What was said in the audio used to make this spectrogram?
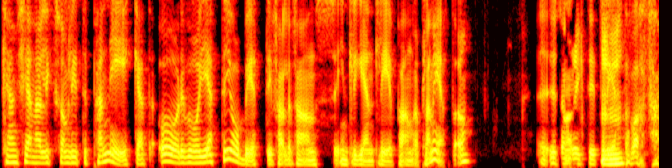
kan känna liksom lite panik att Åh, det vore jättejobbigt ifall det fanns intelligent liv på andra planeter. Eh, utan att riktigt mm. veta varför,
